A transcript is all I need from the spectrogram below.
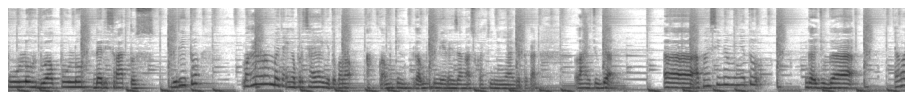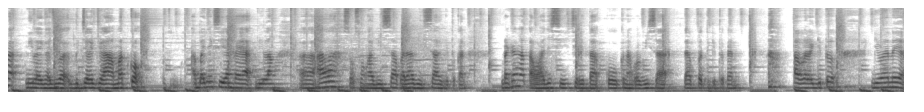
10, 20 dari 100 jadi itu makanya orang banyak nggak percaya gitu kalau aku gak mungkin nggak mungkin nih Reza nggak suka kimia gitu kan. Lah juga eh, apa sih namanya tuh nggak juga apa nilai nggak juga jelek-jelek amat kok. Banyak sih yang kayak bilang eh, alah sosok nggak bisa padahal bisa gitu kan. Mereka nggak tahu aja sih ceritaku kenapa bisa dapet gitu kan. Apalagi tuh gimana ya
